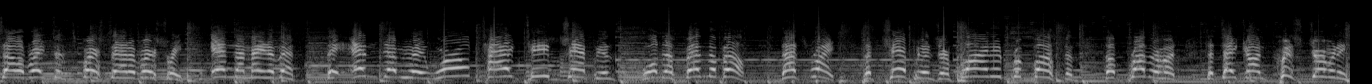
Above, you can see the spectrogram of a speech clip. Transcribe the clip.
celebrates its first anniversary. In the main event, the NWA World Tag Team Champions will defend the belt. That's right, the champions are flying in from Boston, the Brotherhood, to take on Chris Germany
